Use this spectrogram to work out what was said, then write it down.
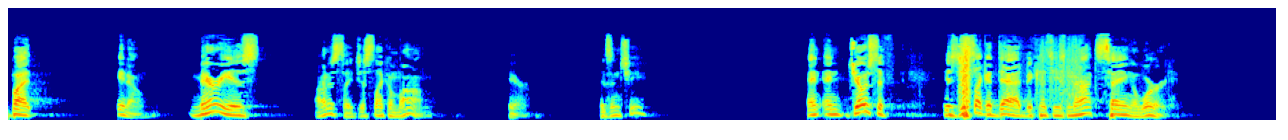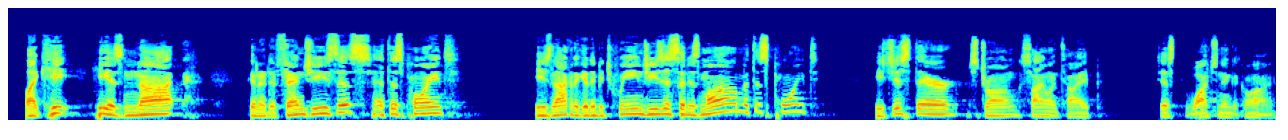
But, you know, Mary is honestly just like a mom here, isn't she? And, and Joseph is just like a dad because he's not saying a word. Like he, he is not going to defend Jesus at this point. He's not going to get in between Jesus and his mom at this point. He's just there, strong, silent type, just watching it go on.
